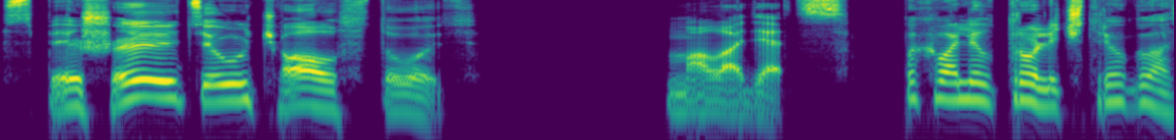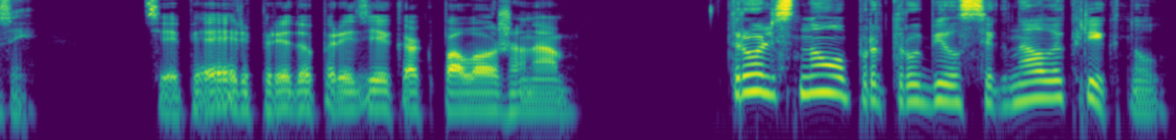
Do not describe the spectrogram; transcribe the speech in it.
Спешите участвовать. Молодец, похвалил тролли четырехглазый. «Теперь предупреди, как положено». Тролль снова протрубил сигнал и крикнул.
